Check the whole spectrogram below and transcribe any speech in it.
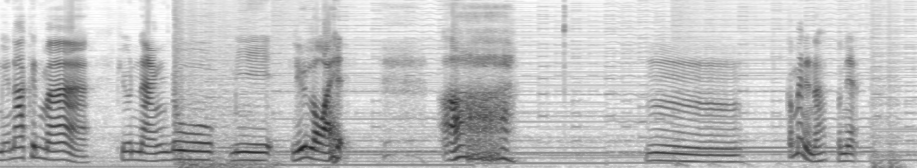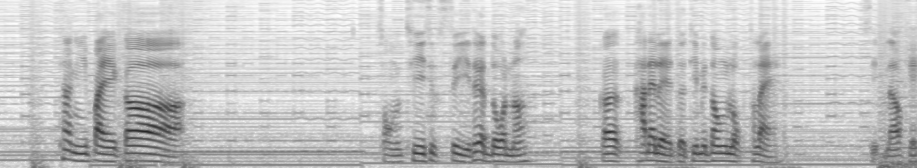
เงยหน้าขึ้นมา ผิวหนังดูมีริ้วรอยอ่า อืม ก็ไม่หนื่อยนะตัวเนี้ย ถ้าอย่างนี้ไปก็สองทีสิบสี่ถ้าเกิดโดนเนาะ ก็ฆ่าได้เลยโดยที่ไม่ต้องหลบเท่าไหร่สิบแล้วโอเค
